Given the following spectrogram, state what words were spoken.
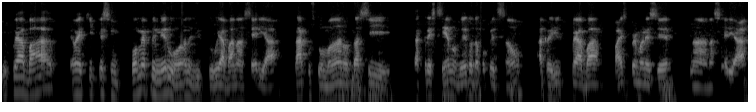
E o Cuiabá é uma equipe que, assim, como é o primeiro ano de Cuiabá na Série A, está acostumando, está se tá crescendo dentro da competição. Acredito que o Cuiabá vai permanecer na, na Série A,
